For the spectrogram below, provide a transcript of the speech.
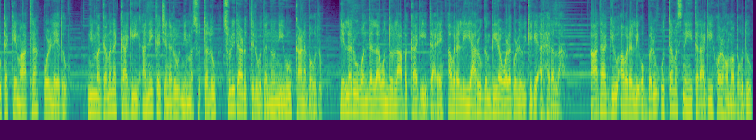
ಊಟಕ್ಕೆ ಮಾತ್ರ ಒಳ್ಳೆಯದು. ನಿಮ್ಮ ಗಮನಕ್ಕಾಗಿ ಅನೇಕ ಜನರು ನಿಮ್ಮ ಸುತ್ತಲೂ ಸುಳಿದಾಡುತ್ತಿರುವುದನ್ನು ನೀವು ಕಾಣಬಹುದು. ಎಲ್ಲರೂ ಒಂದಲ್ಲ ಒಂದು ಲಾಭಕ್ಕಾಗಿ ಇದ್ದಾರೆ, ಅವರಲ್ಲಿ ಯಾರೂ ಗಂಭೀರ ಒಳಗೊಳ್ಳುವಿಕೆಗೆ ಅರ್ಹರಲ್ಲ. ಆದಾಗ್ಯೂ ಅವರಲ್ಲಿ ಒಬ್ಬರು ಉತ್ತಮ ಸ್ನೇಹಿತರಾಗಿ ಹೊರಹೊಮ್ಮಬಹುದು.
